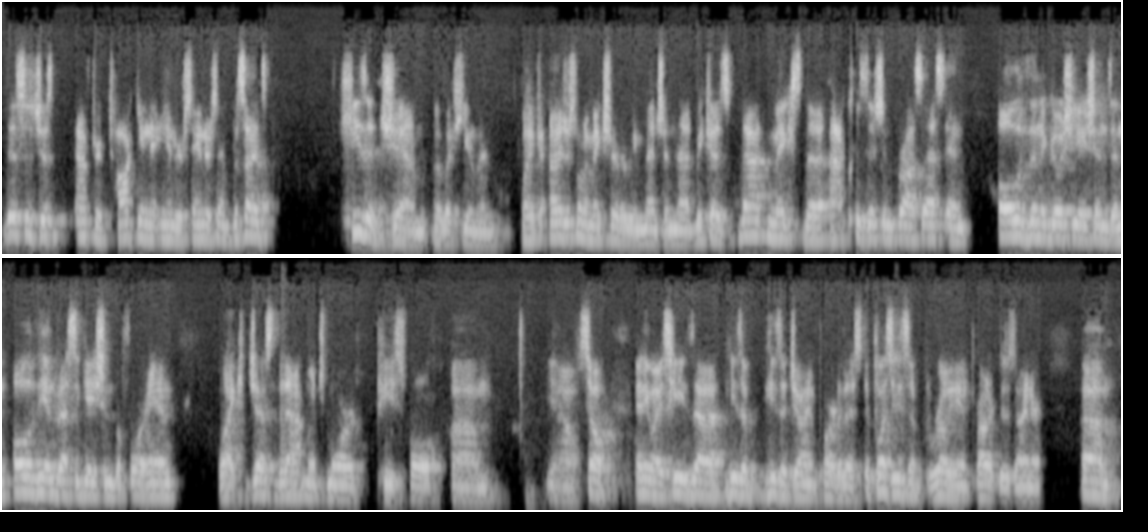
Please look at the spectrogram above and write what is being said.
this is just after talking to Andrew Sanderson. Besides, he's a gem of a human. Like I just want to make sure that we mention that because that makes the acquisition process and all of the negotiations and all of the investigation beforehand like just that much more peaceful. Um, you know. So, anyways, he's a he's a he's a giant part of this. Plus, he's a brilliant product designer. Um,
